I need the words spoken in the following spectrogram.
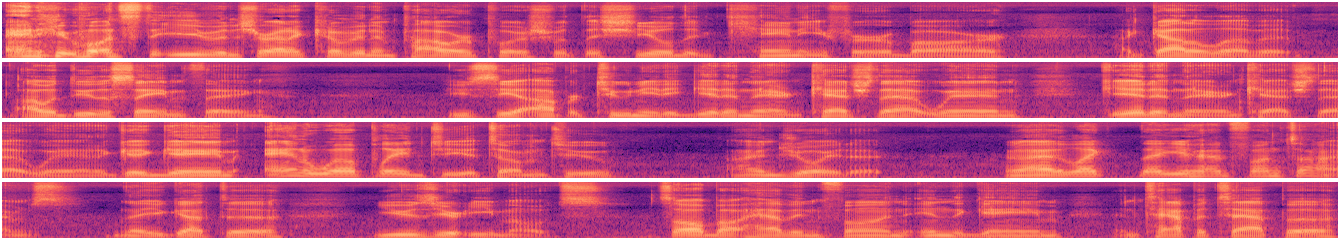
And he wants to even try to come in and power push with the shielded canny for a bar. I gotta love it. I would do the same thing. You see an opportunity to get in there and catch that win, get in there and catch that win. A good game and a well played to you, Tum 2. I enjoyed it. And I like that you had fun times. That you got to use your emotes. It's all about having fun in the game and tappa tappa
